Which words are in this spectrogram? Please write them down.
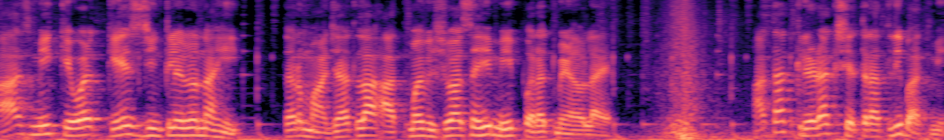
आज मी केवळ केस जिंकलेलो नाही तर माझ्यातला आत्मविश्वासही मी परत मिळवलाय. आता क्रीडा क्षेत्रातली बातमी.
